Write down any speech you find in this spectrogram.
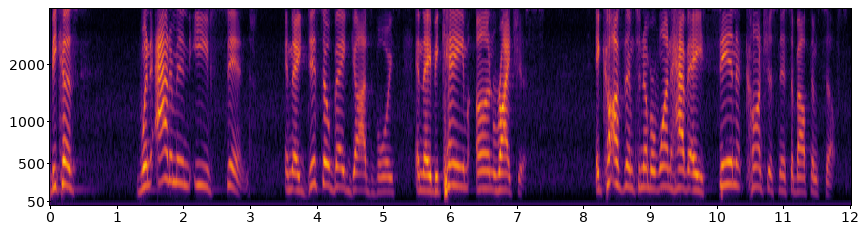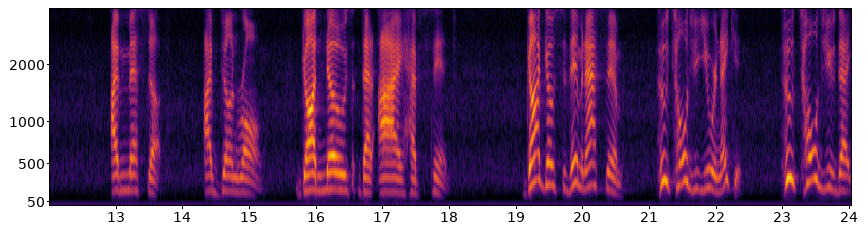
because when Adam and Eve sinned and they disobeyed God's voice and they became unrighteous, it caused them to, number one, have a sin consciousness about themselves. I've messed up. I've done wrong. God knows that I have sinned. God goes to them and asks them, Who told you you were naked? Who told you that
